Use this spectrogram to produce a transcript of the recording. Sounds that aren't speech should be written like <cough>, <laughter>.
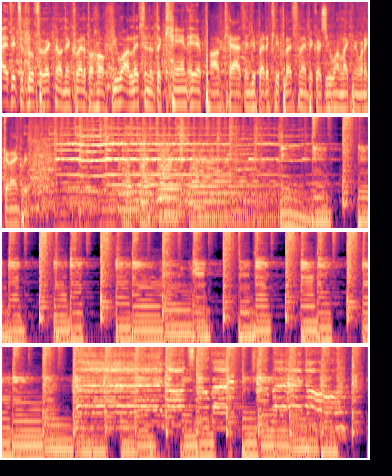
Hi, this is Lou Ferrigno, the Incredible Hulk. You are listening to the Canned Air podcast, and you better keep listening because you won't like me when I get angry.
